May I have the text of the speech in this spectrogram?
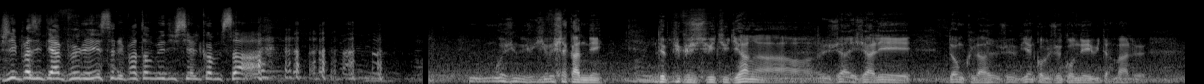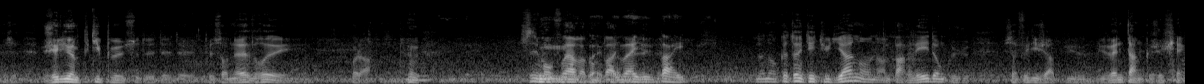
Je n'ai pas été appelée, ce n'est pas tombé du ciel comme ça. Moi, j'y vais chaque année. Depuis que je suis étudiant, euh, j'a- j'allais. Donc là, je viens comme je connais évidemment. le- J'ai lu un petit peu de, de- de- de son œuvre et voilà. C'est mon frère, ma compagne. pareil. Non, non, quand on était étudiant, on en parlait, donc je- ça fait déjà plus, plus de 20 ans que je viens.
